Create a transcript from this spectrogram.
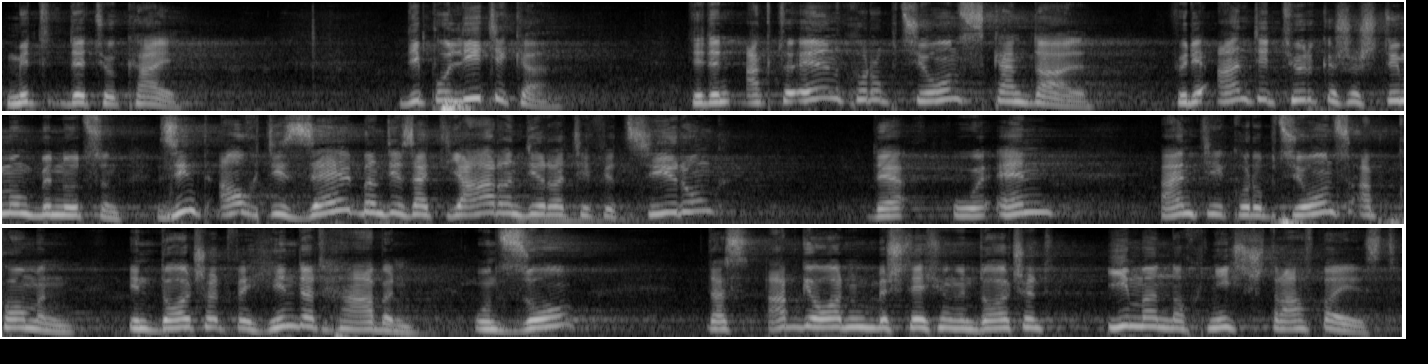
mit der Türkei. Die Politiker, die den aktuellen Korruptionsskandal für die antitürkische Stimmung benutzen, sind auch dieselben, die seit Jahren die Ratifizierung der UN-Antikorruptionsabkommen in Deutschland verhindert haben und so, dass Abgeordnetenbestechung in Deutschland immer noch nicht strafbar ist.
